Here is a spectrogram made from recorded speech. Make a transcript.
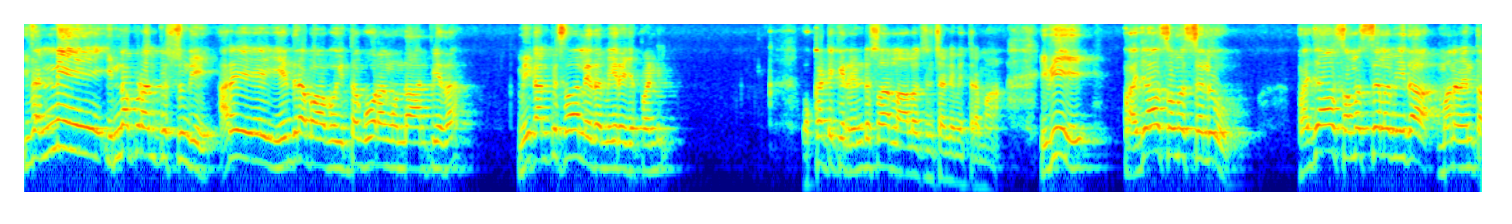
ఇవన్నీ ఇన్నప్పుడు అనిపిస్తుంది అరే ఏంద్రా బాబు ఇంత ఘోరంగా ఉందా అనిపించదా మీకు అనిపిస్తుందా లేదా మీరే చెప్పండి. ఒకటికి రెండు సార్లు ఆలోచించండి మిత్రమా. ఇవి ప్రజా సమస్యలు ప్రజా సమస్యల మీద మనం ఎంత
